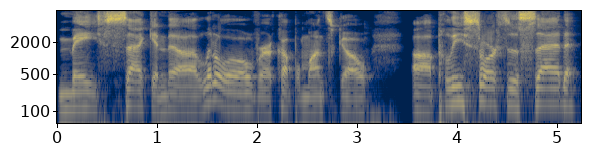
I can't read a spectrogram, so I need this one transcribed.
May 2nd, uh, a little over a couple months ago. Uh, police sources said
